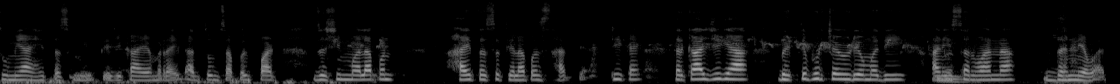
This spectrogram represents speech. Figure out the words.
तुम्ही आहे तसं मी त्याची कायम राहील. आणि तुमचा पण पाठ जशी मला पण आहे तसं त्याला पण साथ द्या. ठीक आहे? तर काळजी घ्या. भेटते पुढच्या व्हिडिओमध्ये. आणि. सर्वांना धन्यवाद.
